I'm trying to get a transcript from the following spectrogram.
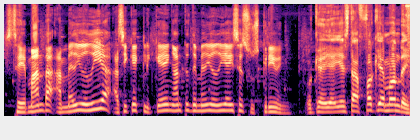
Se manda a mediodía, así que cliquen antes de mediodía y se suscriben. Ok, ahí está Fuck Monday.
